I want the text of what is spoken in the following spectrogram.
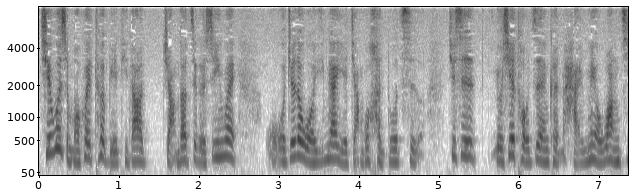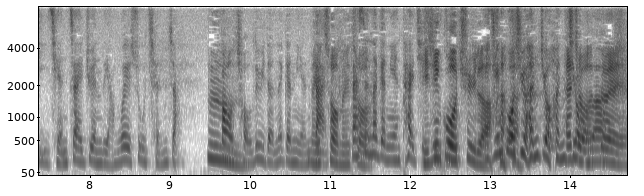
其实为什么会特别提到讲到这个，是因为。我我觉得我应该也讲过很多次了，就是有些投资人可能还没有忘记以前债券两位数成长报酬率的那个年代，没错没错。但是那个年代其实已经过去了，已经过去很久很久了。对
